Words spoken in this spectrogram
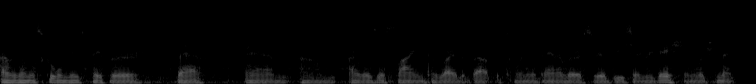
I was on the school newspaper staff and um, I was assigned to write about the 20th anniversary of desegregation, which meant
